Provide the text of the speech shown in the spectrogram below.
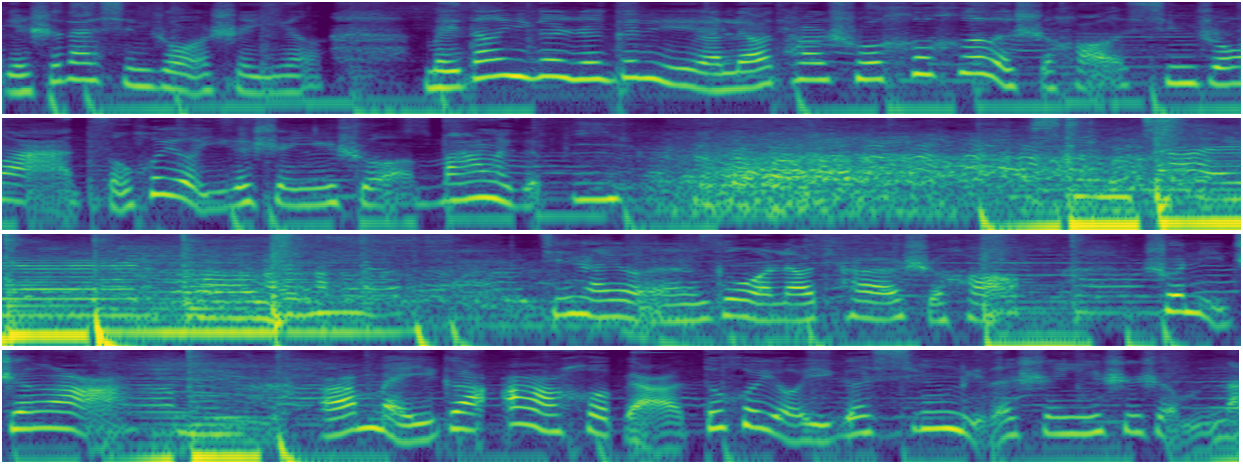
也是他心中的声音。每当一个人跟你聊天说呵呵的时候，心中啊总会有一个声音说妈了个逼。经常有人跟我聊天的时候说你真二，而每一个二后边都会有一个心里的声音是什么呢？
